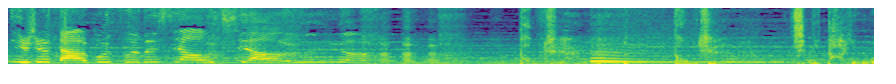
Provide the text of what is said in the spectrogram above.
你是打不死的小强啊！同志，同志，请你答应我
